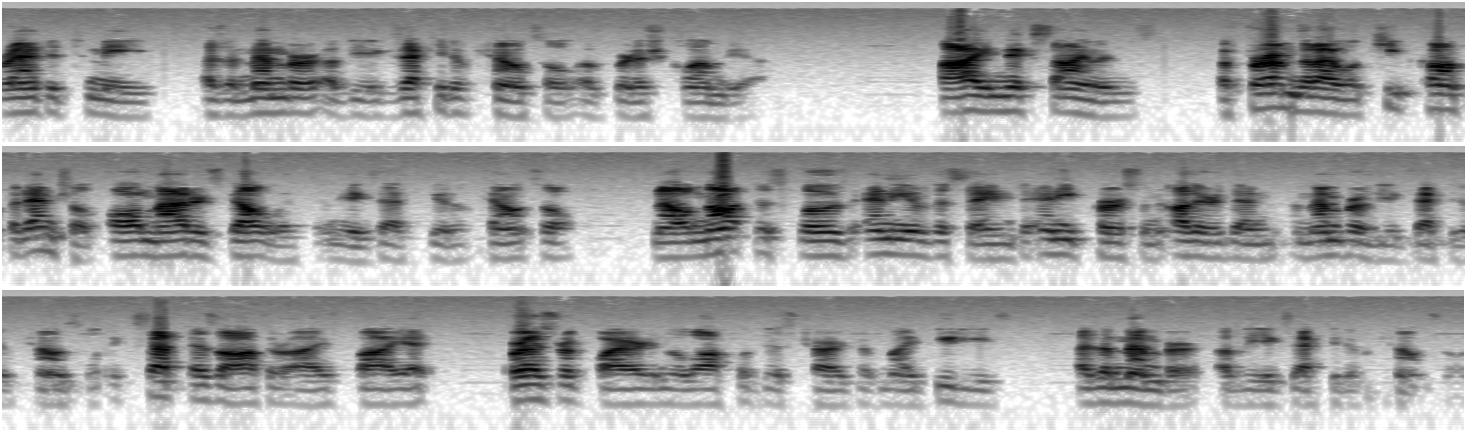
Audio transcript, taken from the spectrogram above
granted to me as a member of the Executive Council of British Columbia. I, Nick Simons, affirm that I will keep confidential all matters dealt with in the Executive Council, and I will not disclose any of the same to any person other than a member of the Executive Council, except as authorized by it or as required in the lawful discharge of my duties as a member of the Executive Council.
